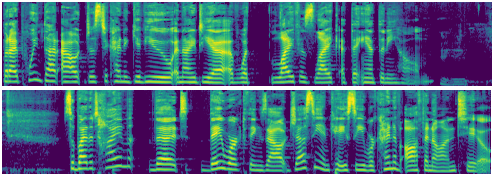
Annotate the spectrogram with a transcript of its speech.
But I point that out just to kind of give you an idea of what life is like at the Anthony home. Mm-hmm. So by the time that they worked things out, Jesse and Casey were kind of off and on too.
